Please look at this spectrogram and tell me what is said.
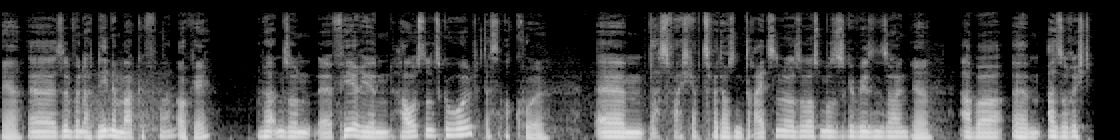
Ja, äh, sind wir nach Dänemark gefahren okay. und hatten so ein äh, Ferienhaus uns geholt. Das ist auch cool. Ähm, das war, ich glaube, 2013 oder sowas muss es gewesen sein. Ja. Aber, ähm, also richtig,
